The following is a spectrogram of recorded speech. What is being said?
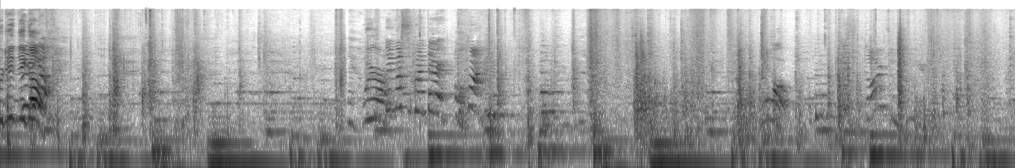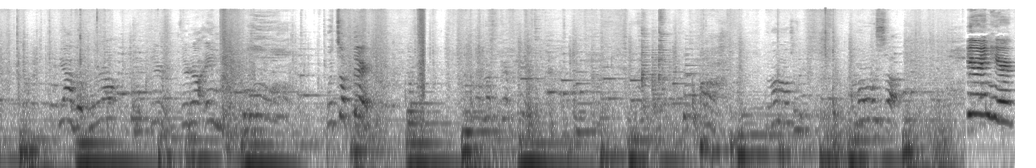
Where did they go? Where are They must have went there. Oh, come on. Whoa. It's dark in here. Yeah, but we're not. They're, they're not in. What's up there? I'm almost, I'm almost up. You're in here.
